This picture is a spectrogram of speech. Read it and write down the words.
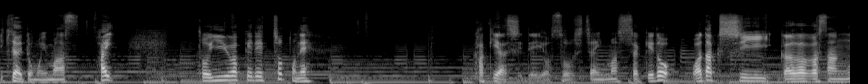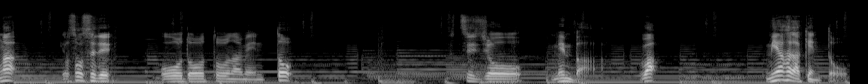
いきたいと思います。はい。というわけで、ちょっとね、駆け足で予想しちゃいましたけど、私、ガガガさんが予想する王道トーナメント出場メンバーは、宮原健人、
